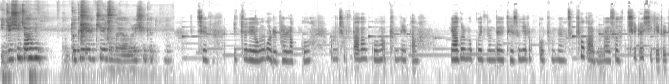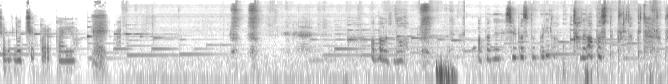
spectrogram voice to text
이제 시작이 어떻게 일주일이나 약을 쉬겠는데 지금 이쪽에 연고를 발랐고 엄청 따갑고 아픕니다. 약을 먹고 있는데 계속 이런 거 보면 스포가 안 나서 치료 시기를 조금 놓친 걸까요? 엄마는 나 아빠는 슬퍼서 눈물이 나고 저는 아파서 눈물이 납니다 여러분.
